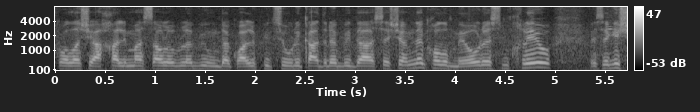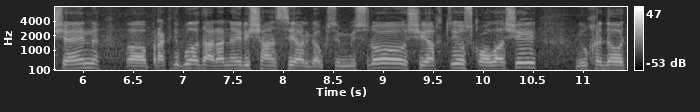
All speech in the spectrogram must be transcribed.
სკოლაში ახალი მასწავლებლები, უნდა კვალიფიციური კადრები და ასე შემდეგ, ხოლო მეორეს მხრივ ესე იგი შენ პრაქტიკულად არანაირი შანსი არ გაქვს იმის რომ შეაღწიო სკოლაში. მიუხედავად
